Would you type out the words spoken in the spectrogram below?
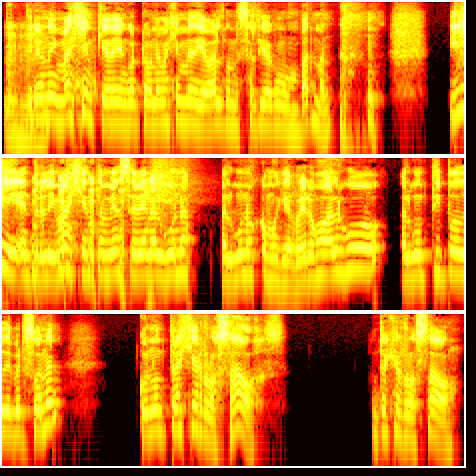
Tenía una imagen que había encontrado, una imagen medieval donde salía como un Batman. y entre la imagen también se ven algunas, algunos como guerreros o algo, algún tipo de persona con un traje rosados. Un traje rosado.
